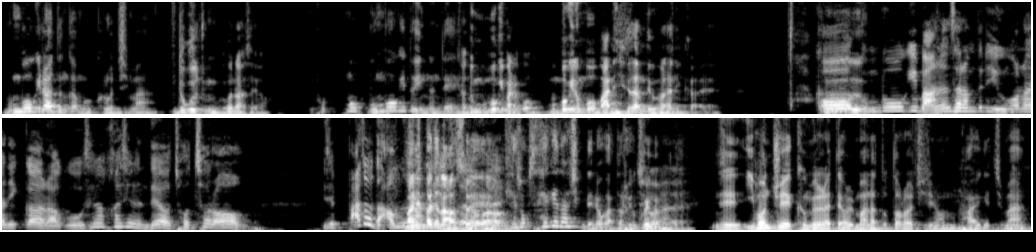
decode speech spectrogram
문복이라든가 뭐 그렇지만 누굴 좀 응원하세요? 뭐, 뭐 문복이도 있는데 아, 눈 문복이 말고. 문복이는 뭐 많이 사람들이 응원하니까. 예. 그 어, 문복이 많은 사람들이 응원하니까라고 생각하시는데요. 저처럼 이제 빠져나오는 많이 빠져나왔어요. 어. 계속 세 계단씩 내려가더라고요. 그렇죠. 예. 이제 이번 주에 금요일 날 때 얼마나 또 떨어지지 한번 봐야겠지만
